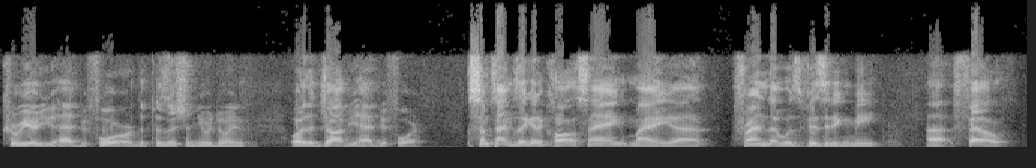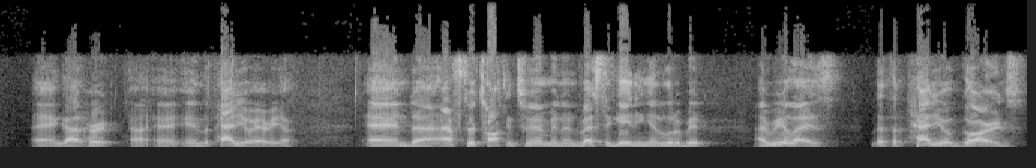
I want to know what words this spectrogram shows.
career you had before, or the position you were doing, or the job you had before. Sometimes I get a call saying my uh, friend that was visiting me uh, fell and got hurt uh, in the patio area. And uh, after talking to him and investigating it a little bit, I realized that the patio guards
